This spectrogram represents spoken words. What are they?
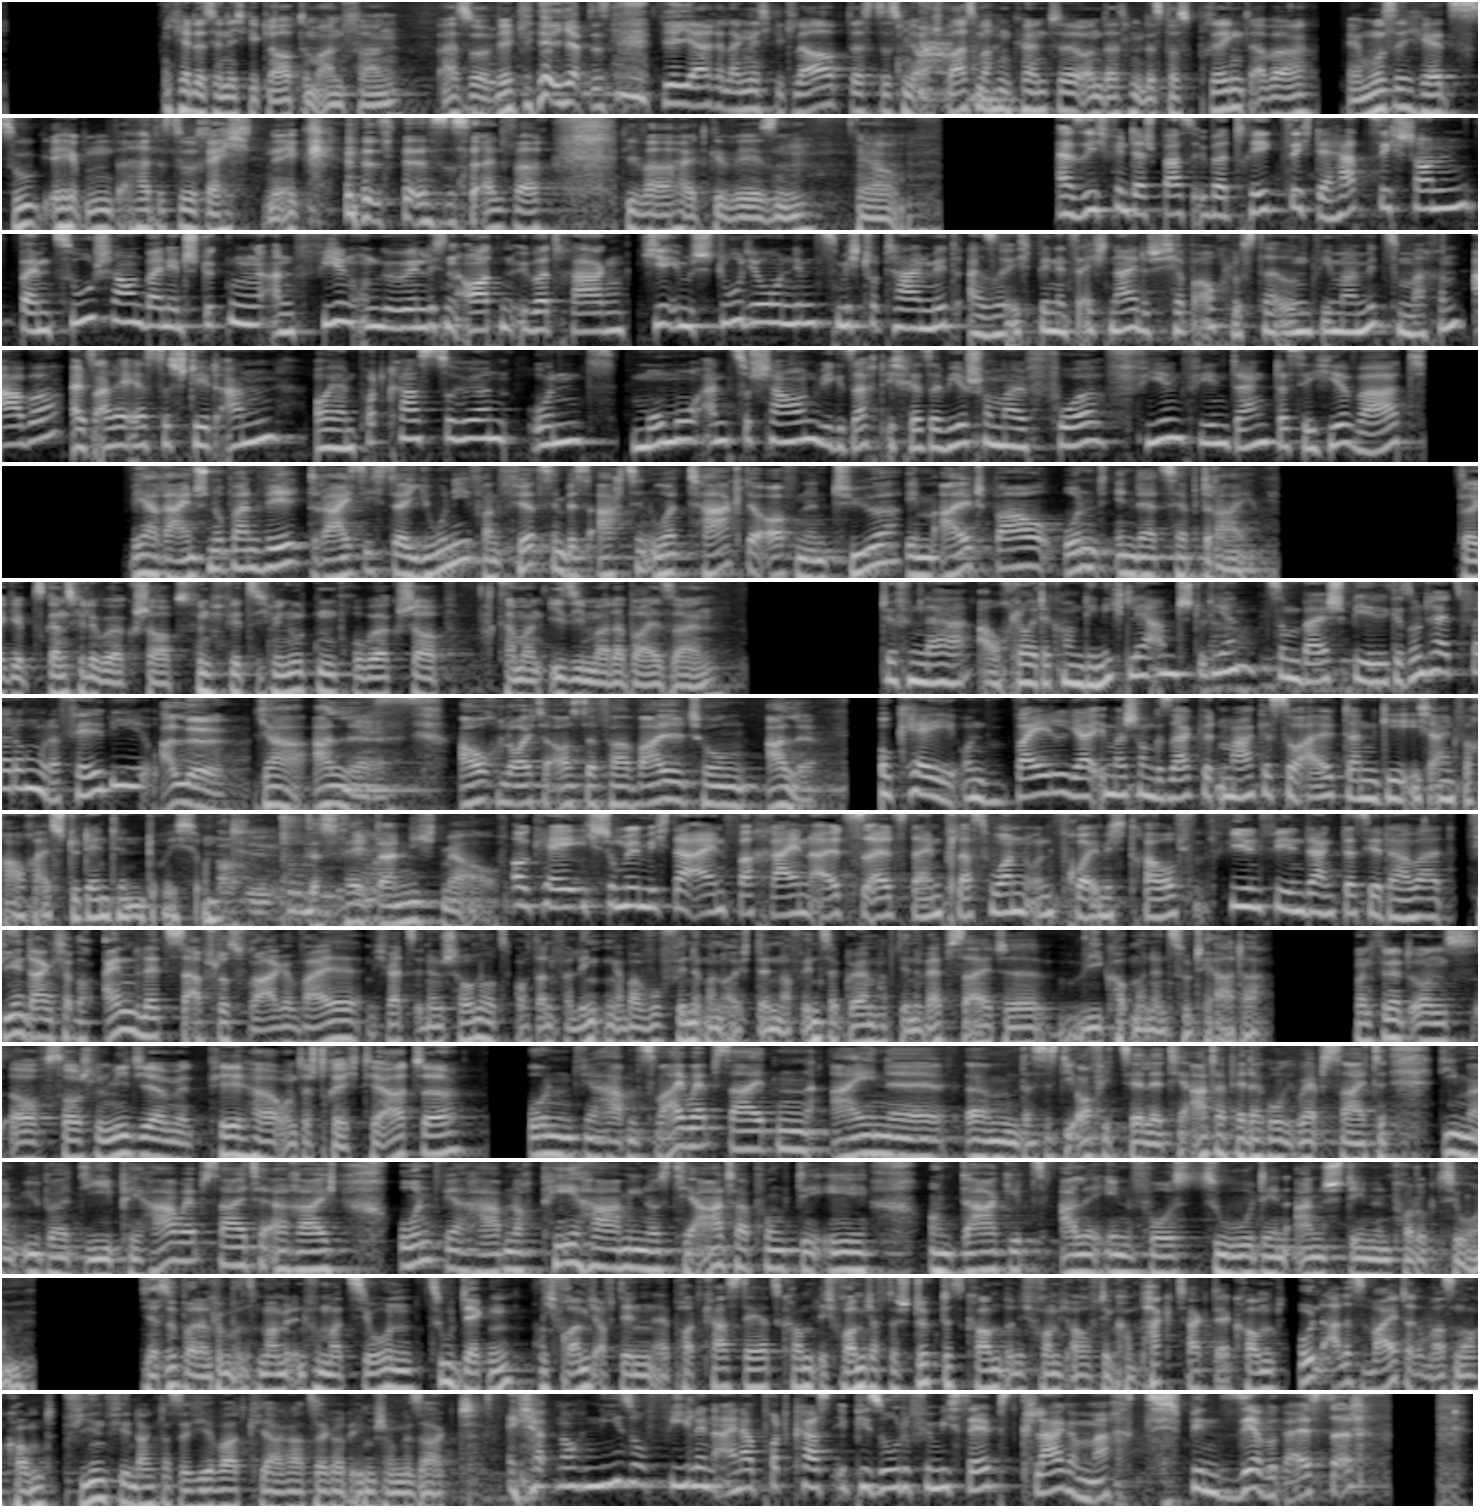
Ich hätte es ja nicht geglaubt am Anfang. Also wirklich, ich habe das vier Jahre lang nicht geglaubt, dass das mir auch Spaß machen könnte und dass mir das was bringt, aber ja, muss ich jetzt zugeben, da hattest du recht, Nick. Das ist einfach die Wahrheit gewesen. Ja. Also ich finde, der Spaß überträgt sich, der hat sich schon beim Zuschauen bei den Stücken an vielen ungewöhnlichen Orten übertragen. Hier im Studio nimmt es mich total mit. Also ich bin jetzt echt neidisch. Ich habe auch Lust, da irgendwie mal mitzumachen. Aber als allererstes steht an, euren Podcast zu hören und Momo anzuschauen. Wie gesagt, ich reserviere schon mal vor. Vielen, vielen Dank, dass ihr hier wart. Wer reinschnuppern will, 30. Juni von 14 bis 18 Uhr, Tag der offenen Tür im Altbau und in der ZEP 3. Da gibt es ganz viele Workshops. 45 Minuten pro Workshop kann man easy mal dabei sein. Dürfen da auch Leute kommen, die nicht Lehramt studieren? Ja. Zum Beispiel Gesundheitsförderung oder Felbi? Alle. Ja, alle. Yes. Auch Leute aus der Verwaltung, alle. Okay, und weil ja immer schon gesagt wird, Marc ist so alt, dann gehe ich einfach auch als Studentin durch. Und das fällt dann nicht mehr auf. Okay, ich schummel mich da einfach rein als, als dein Plus One und freue mich drauf. Vielen, vielen Dank, dass ihr da wart. Vielen Dank. Ich habe noch eine letzte Abschlussfrage, weil ich werde es in den Shownotes auch dann verlinken, aber wo findet man euch denn auf Instagram? Habt ihr eine Webseite? Wie kommt man denn zu Theater? Man findet uns auf Social Media mit ph-theater und wir haben zwei Webseiten. Eine, ähm, das ist die offizielle Theaterpädagogik-Webseite, die man über die PH-Webseite erreicht. Und wir haben noch ph-theater.de und da gibt's alle Infos zu den anstehenden Produktionen. Ja, super, dann können wir uns mal mit Informationen zudecken. Ich freue mich auf den äh, Podcast, der jetzt kommt. Ich freue mich auf das Stück, das kommt und ich freue mich auch auf den Kompakttakt, der kommt und alles weitere, was noch kommt. Vielen, vielen Dank, dass ihr hier wart. Chiara hat es ja gerade eben schon gesagt. Ich habe noch nie so viel in einer Podcast-Episode für mich selbst klargemacht. Ich bin sehr begeistert.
